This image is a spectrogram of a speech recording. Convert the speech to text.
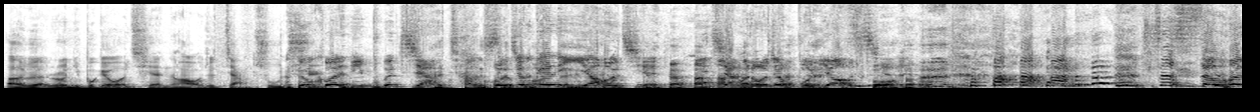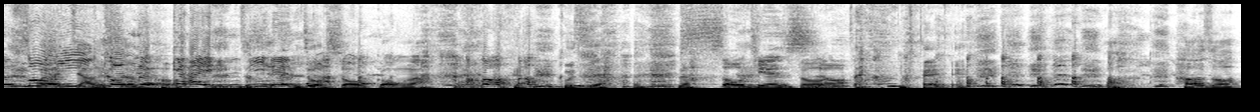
呃，不是，如果你不给我钱的话，我就讲出去。如果你不讲，我就跟你要钱。你讲了，我就不要钱。这什么做义工的概念？做手工啊？不是啊，手天使哦。对，他就说，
